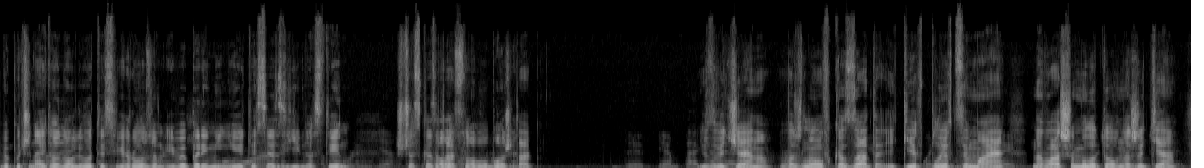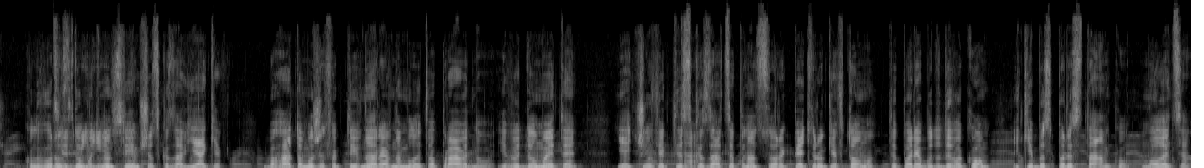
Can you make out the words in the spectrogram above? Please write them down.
Ви починаєте оновлювати свій розум, і ви перемінюєтеся згідно з тим, що сказало Так. Слово Боже. так. І, звичайно, важливо вказати, який вплив це має на ваше молитовне життя, коли ви роздумуєте над тим, що сказав Яків. Багато може ефективна ревна молитва праведного. І ви думаєте, я чув, як ти Так. сказав це понад 45 років тому. Тепер я буду диваком, який без перестанку молиться.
